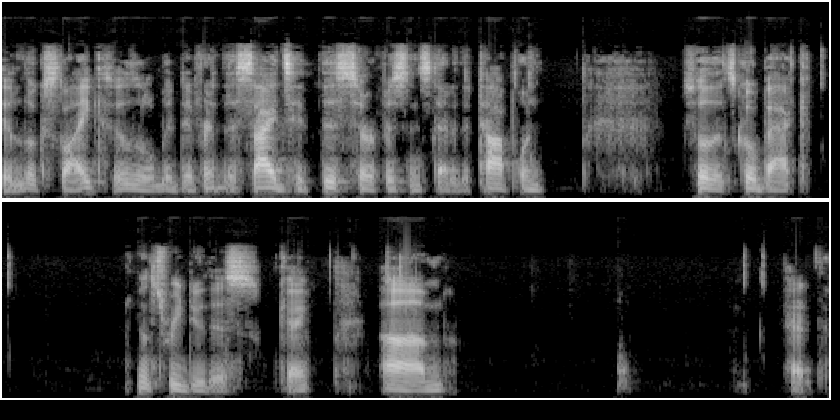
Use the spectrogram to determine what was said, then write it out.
it looks like, it's a little bit different. The sides hit this surface instead of the top one. So let's go back. Let's redo this, okay? Um, edit, the,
